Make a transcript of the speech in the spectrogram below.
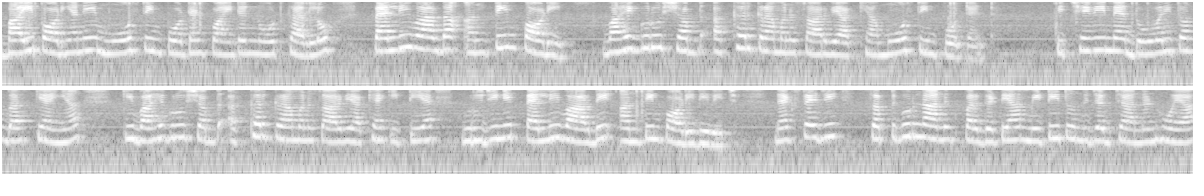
22 ਪੌੜੀਆਂ ਨੇ। ਮੋਸਟ ਇੰਪੋਰਟੈਂਟ ਪੁਆਇੰਟ ਨੋਟ ਕਰ ਲਓ। ਪਹਿਲੀ ਵਾਰ ਦਾ ਅੰਤਿਮ ਪੌੜੀ ਵਾਹਿਗੁਰੂ ਸ਼ਬਦ ਅੱਖਰ ਕ੍ਰਮ ਅਨੁਸਾਰ ਵਿਆਖਿਆ ਮੋਸਟ ਇੰਪੋਰਟੈਂਟ ਪਿੱਛੇ ਵੀ ਮੈਂ ਦੋ ਵਾਰੀ ਤੁਹਾਨੂੰ ਦੱਸ ਕੇ ਆਈ ਹਾਂ ਕਿ ਵਾਹਿਗੁਰੂ ਸ਼ਬਦ ਅੱਖਰ ਕ੍ਰਮ ਅਨੁਸਾਰ ਵਿਆਖਿਆ ਕੀਤੀ ਹੈ। ਗੁਰੂ ਜੀ ਨੇ ਪਹਿਲੀ ਵਾਰ ਦੇ ਅੰਤਿਮ ਪੌੜੀ ਦੇ ਵਿੱਚ। ਨੈਕਸਟ ਹੈ ਜੀ, ਸਤਿਗੁਰ ਨਾਨਕ ਪ੍ਰਗਟਿਆ, ਮਿੱਟੀ ਧੁੰਦ ਜਗ ਚਾਨਣ ਹੋਇਆ।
